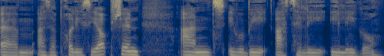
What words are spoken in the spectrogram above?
um, as a policy option, and it would be utterly illegal.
